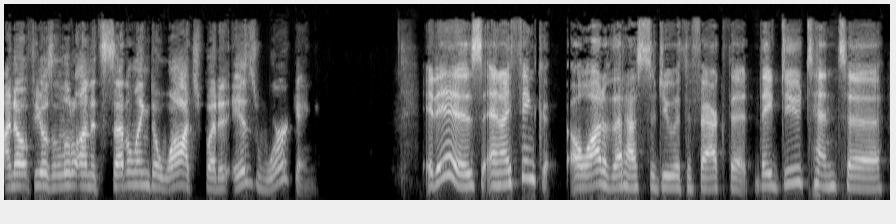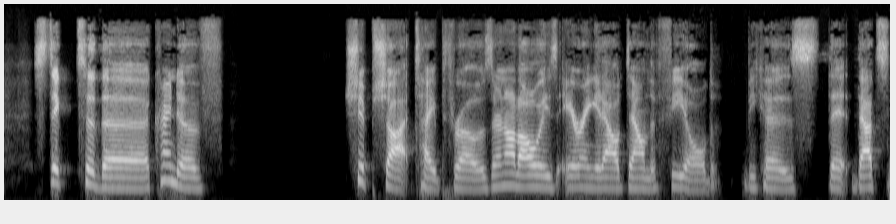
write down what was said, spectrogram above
I know it feels a little unsettling to watch, but it is working. It is. And I think a lot of that has to do with the fact that they do tend to stick to the kind of chip shot type throws. They're not always airing it out down the field because that that's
